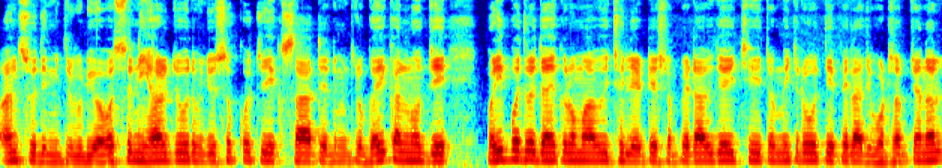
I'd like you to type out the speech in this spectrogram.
અંત સુધી મિત્રો વીડિયો અવશ્ય નિહાળજો તમે જોઈ શકો છો એક સાથે મિત્રો ગઈકાલનો જે પરિપત્ર જાહેર કરવામાં આવ્યું છે લેટેસ્ટ અપડેટ આવી ગઈ છે. તો મિત્રો, તે પહેલાં જે વોટ્સઅપ ચેનલ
